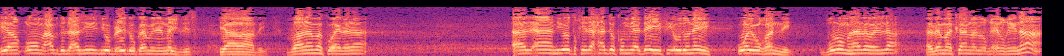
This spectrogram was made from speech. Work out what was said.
يقوم عبد العزيز يبعدك من المجلس يا راضي. ظلمك ولا لا؟ الآن يدخل أحدكم يديه في أذنيه ويغني. ظلم هذا ولا هذا مكان الغناء.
